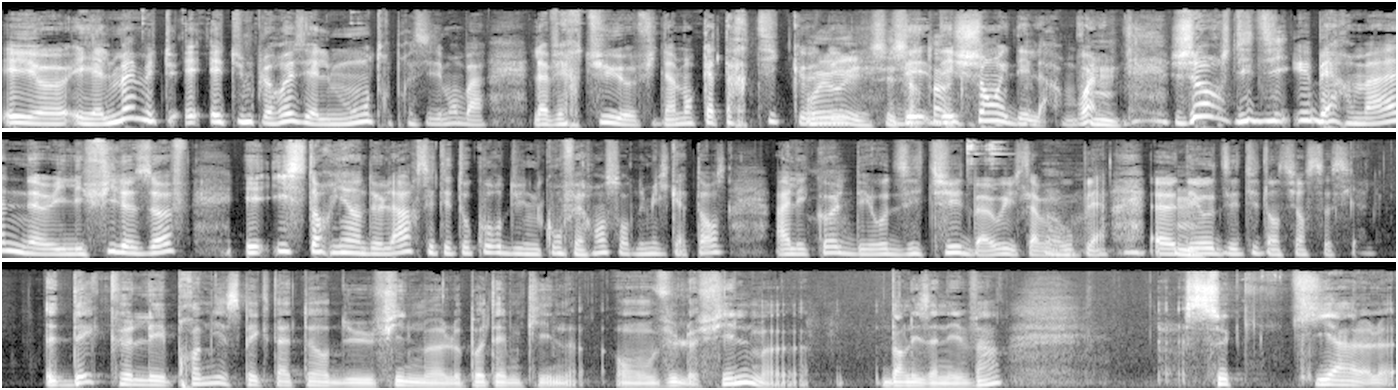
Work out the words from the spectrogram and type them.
Et, euh, et elle-même est, une pleureuse et elle montre précisément bah, la vertu euh, finalement cathartique Oui, des, oui, c'est des, certain. des chants et des larmes. Voilà. Mm. Georges Didier Huberman, euh, il est philosophe et historien de l'art. C'était au cours d'une conférence en 2014 à l'école des hautes études. Bah oui, ça va Ah vous plaire. euh, des hautes études en sciences sociales. Dès que les premiers spectateurs du film Le Potemkin ont vu le film, dans les années 20, ce qui, a,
